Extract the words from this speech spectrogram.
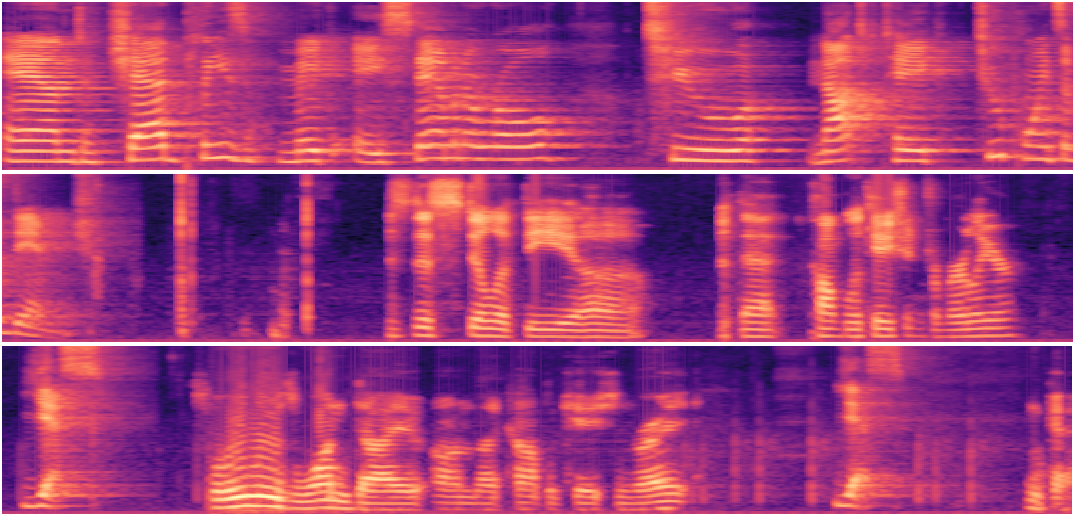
and Chad, please make a stamina roll to not take two points of damage. Is this still at the uh, at that complication from earlier? Yes. So we lose one die on the complication, right? Yes. Okay.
